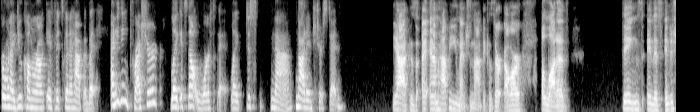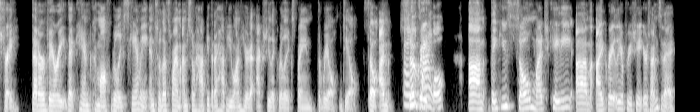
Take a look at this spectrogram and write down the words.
for when i do come around if it's going to happen. But anything pressured like it's not worth it. Like just nah not interested. Yeah because and i'm happy you mentioned that because there are a lot of things in this industry that are very that can come off really scammy and so that's why I'm, I'm so happy that i have you on here to actually like really explain the real deal so i'm so Anytime. grateful um thank you so much katie um i greatly appreciate your time today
